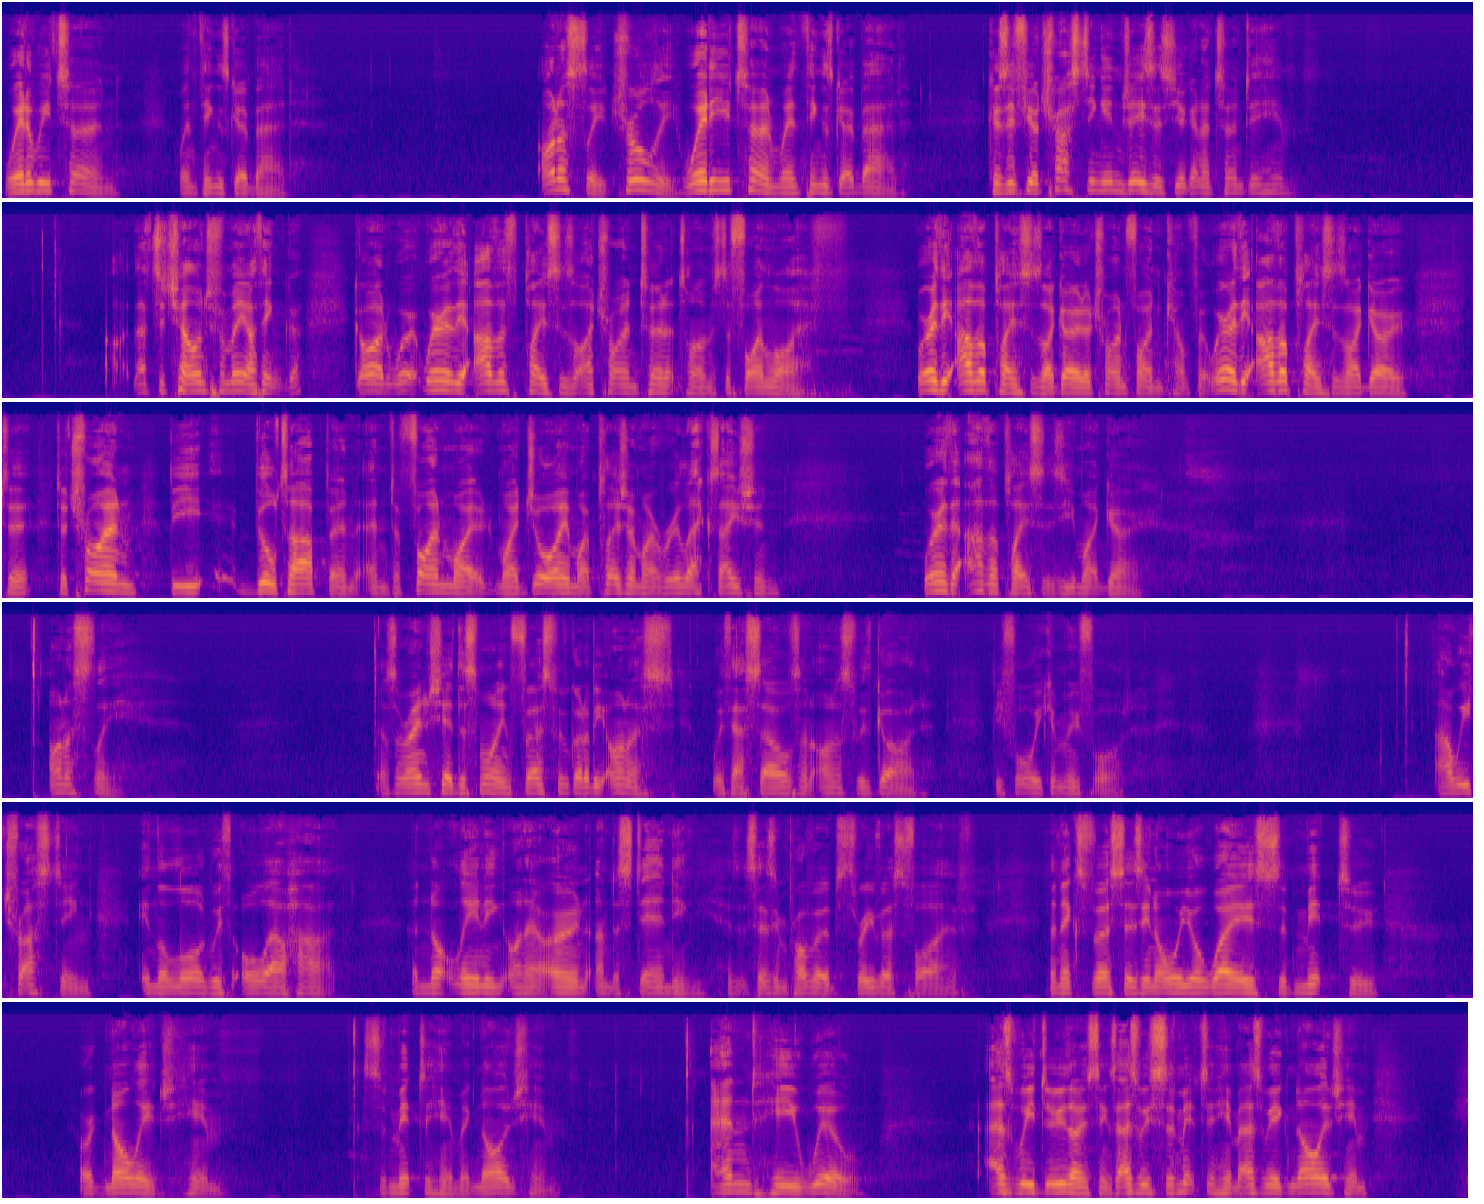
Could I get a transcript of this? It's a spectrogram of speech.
Where do we turn when things go bad? Honestly, truly, where do you turn when things go bad? Because if you're trusting in Jesus, you're going to turn to him uh, that's a challenge for me. I think, God, where, where are the other places I try and turn at times to find life? Where are the other places I go to try and find comfort? Where are the other places I go to, to try and be built up and, and to find my, my joy, my pleasure, my relaxation? Where are the other places you might go? Honestly. As Lorraine shared this morning, first we've got to be honest with ourselves and honest with God before we can move forward. Are we trusting in the Lord with all our heart and not leaning on our own understanding, as it says in Proverbs 3, verse 5? The next verse says, In all your ways, submit to or acknowledge Him. Submit to Him, acknowledge Him, and He will. As we do those things, as we submit to Him, as we acknowledge Him,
